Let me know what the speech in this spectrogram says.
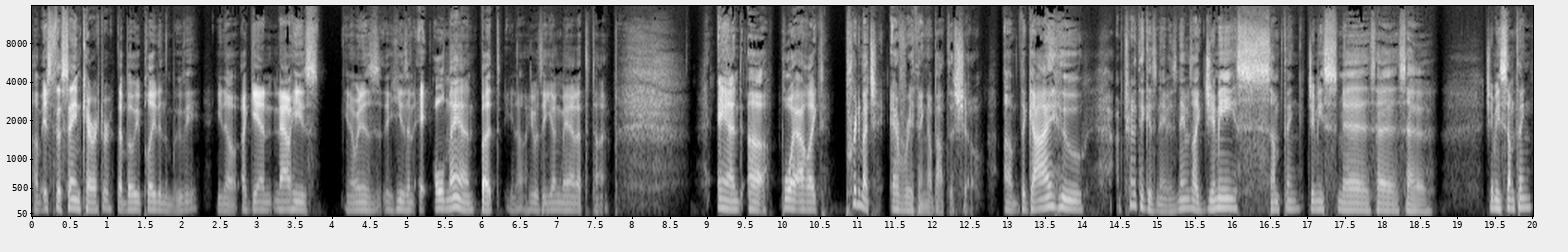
Um, it's the same character that Bowie played in the movie. You know, again, now he's you know, his, he's an old man, but you know, he was a young man at the time. And uh, boy, I liked pretty much everything about this show. Um, the guy who I'm trying to think his name. His name is like Jimmy something. Jimmy Smith. Uh, so Jimmy something.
